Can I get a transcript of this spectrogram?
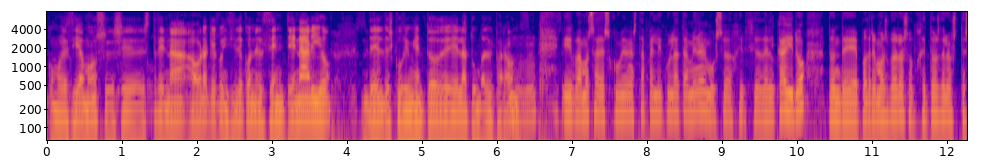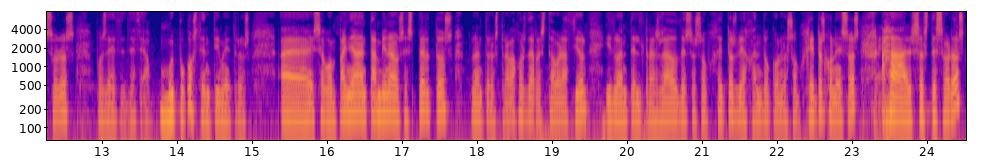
como decíamos, se estrena ahora que coincide con el centenario del descubrimiento de la tumba del faraón. Y vamos a descubrir en esta película también el Museo Egipcio del Cairo, donde podremos ver los objetos de los tesoros pues de, de- de muy pocos centímetros. Eh, se acompañan también a los expertos durante los trabajos de restauración y durante el traslado de esos objetos, viajando con los objetos, con esos, a esos tesoros,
